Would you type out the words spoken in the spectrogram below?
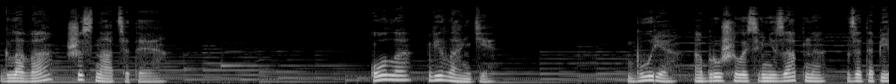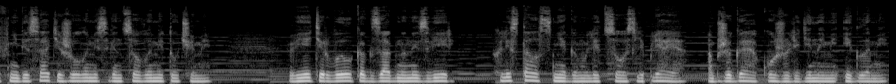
Глава 16 Ола Виланди Буря обрушилась внезапно, затопив небеса тяжелыми свинцовыми тучами. Ветер выл, как загнанный зверь, хлестал снегом в лицо, ослепляя, обжигая кожу ледяными иглами.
